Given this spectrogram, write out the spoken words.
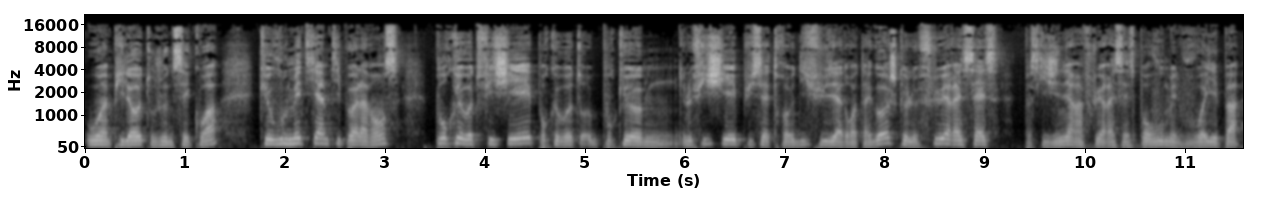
ou un pilote ou je ne sais quoi, que vous le mettiez un petit peu à l'avance pour que votre fichier, pour que votre, pour que hum, le fichier puisse être diffusé à droite à gauche, que le flux RSS parce qu'il génère un flux RSS pour vous, mais vous ne voyez pas,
